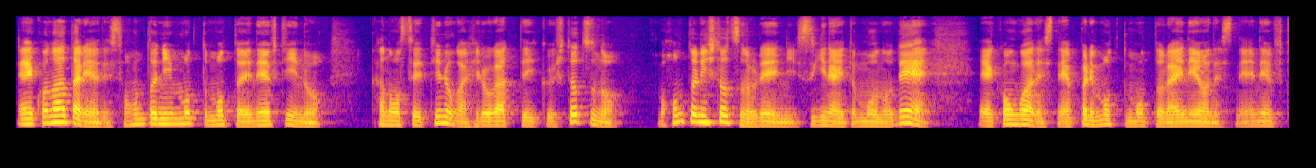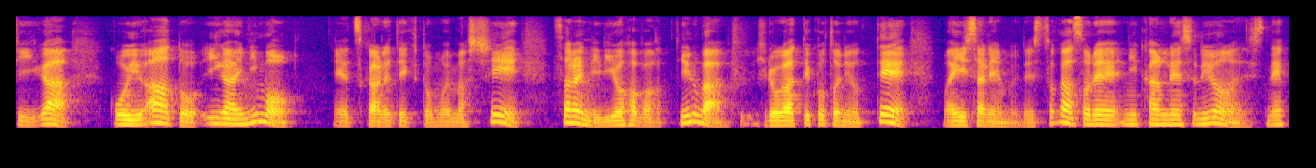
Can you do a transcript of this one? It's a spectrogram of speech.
えー、この辺りはですね、本当にもっともっと NFT の可能性っていうのが広がっていく一つの本当に一つの例に過ぎないと思うので、今後はですね、やっぱりもっともっと来年はですね、NFT がこういうアート以外にも使われていくと思いますし、さらに利用幅っていうのが広がっていくことによって、まあ、イーサリアムですとか、それに関連するようなですね、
